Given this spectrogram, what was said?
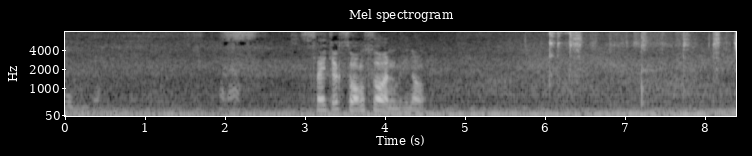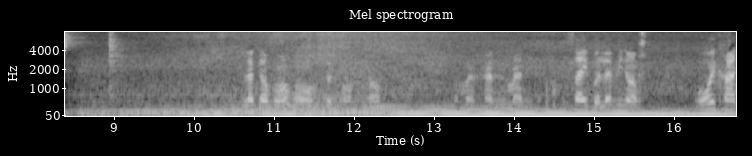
อุ่มจ้ะพอแล้ว ใส่จักสองส่อนพี่น้องแล้วก็หัวหอมต้นหอมพี่น้องเอามาหั่นมันครับใส่เบิดเลยพี่น้อง โอ้ยขาด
